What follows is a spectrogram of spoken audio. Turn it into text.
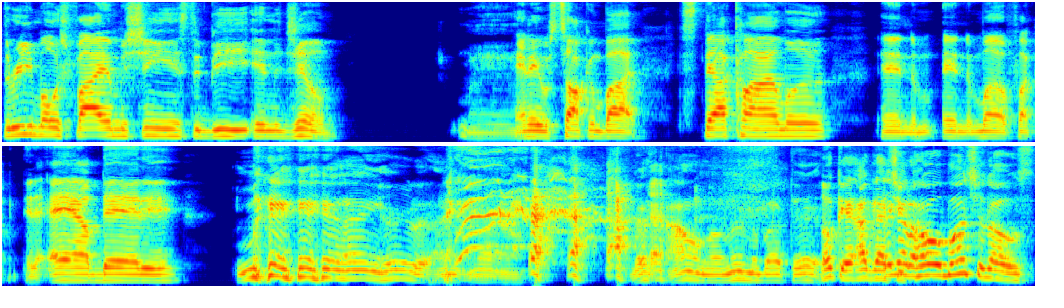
three most fire machines to be in the gym, Man, and it was talking about stair climber and the and the motherfucking the ab daddy. man, I ain't heard of. I, ain't, I don't know nothing about that. okay, I got they you. got a whole bunch of those.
